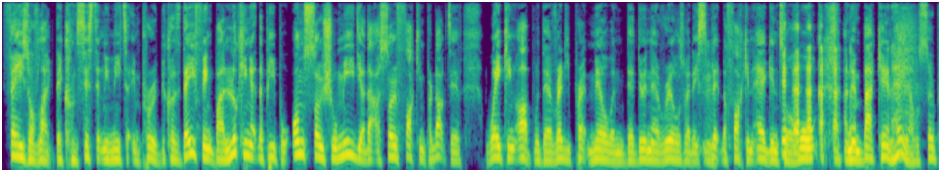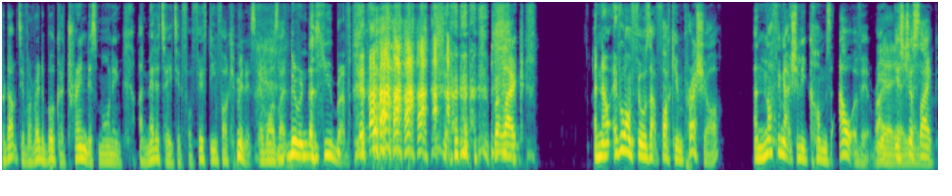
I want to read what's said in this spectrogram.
phase of like they consistently need to improve because they think by looking at the people on social media that are so fucking productive, waking up with their ready prep meal and they're doing their reels where they mm. split the fucking egg into a walk and then back in, hey, I was so productive. I read a book, I trained this morning, I meditated for 15 fucking minutes. Everyone's like, Duran, that's you, bruv. but like, and now everyone feels that fucking pressure and nothing actually comes out of it, right? Yeah, yeah, it's just yeah. like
